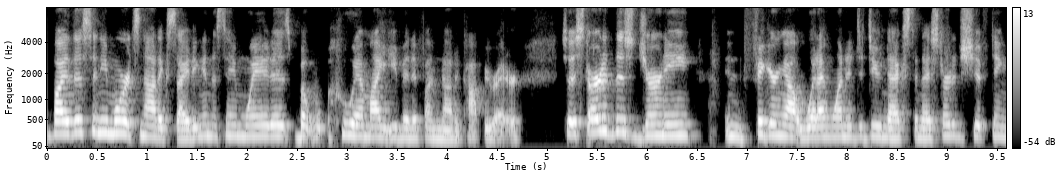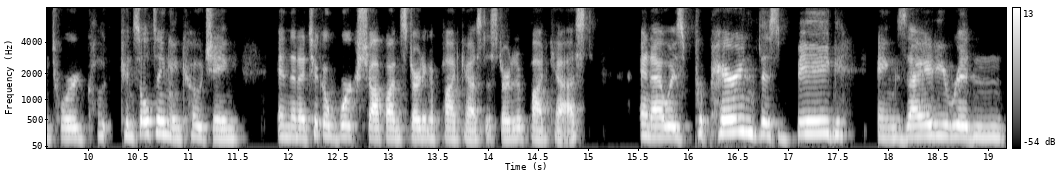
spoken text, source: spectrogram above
by this anymore. It's not exciting in the same way it is, but who am I even if I'm not a copywriter? So I started this journey in figuring out what I wanted to do next. And I started shifting toward co- consulting and coaching. And then I took a workshop on starting a podcast. I started a podcast and I was preparing this big anxiety ridden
